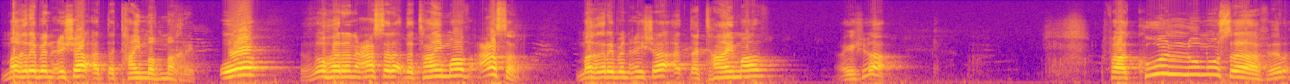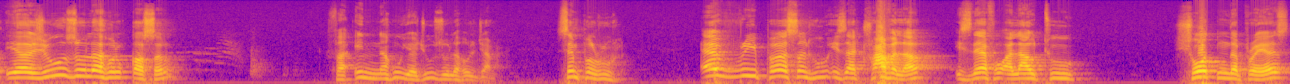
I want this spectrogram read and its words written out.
Maghrib and at the time of Maghrib. Or Dhuhr and at the time of Asr. Maghrib and at the time of Isha. فكل مسافر يجوز له القصر فإنه يجوز له الجمع. Simple rule. Every person who is a traveler is therefore allowed to shorten the prayers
